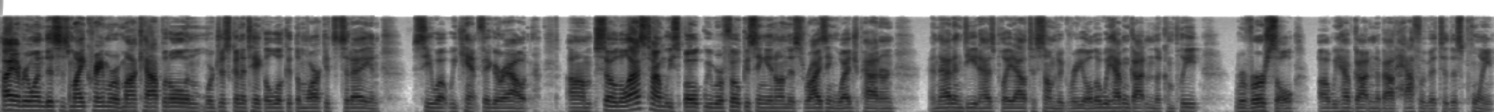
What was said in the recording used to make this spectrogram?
Hi everyone, this is Mike Kramer of Mott Capital, and we're just going to take a look at the markets today and see what we can't figure out. Um, so the last time we spoke, we were focusing in on this rising wedge pattern, and that indeed has played out to some degree. Although we haven't gotten the complete reversal, uh, we have gotten about half of it to this point.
